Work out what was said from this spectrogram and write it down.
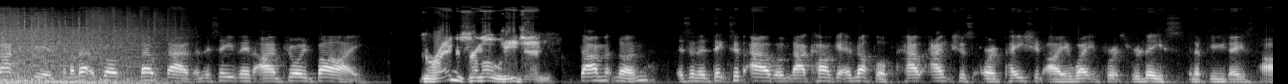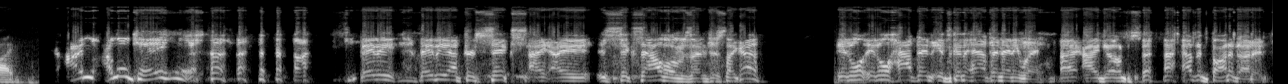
From the Metal Gods Meltdown, and this evening I am joined by Greg from Allegaeon. Damn None is an addictive album that I can't get enough of. How anxious or impatient are you waiting for its release in a few days' time? I'm I'm okay. maybe maybe after six I, I six albums, I'm just like, ah, it'll it'll happen. It's gonna happen anyway. I, I don't I haven't thought about it.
